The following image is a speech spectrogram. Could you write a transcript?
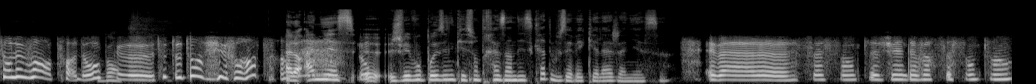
sur le ventre, donc euh, tout autour du ventre. Alors, Agnès, Donc, euh, je vais vous poser une question très indiscrète. Vous avez quel âge, Agnès? Eh ben, euh, 60, je viens d'avoir 60 ans.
